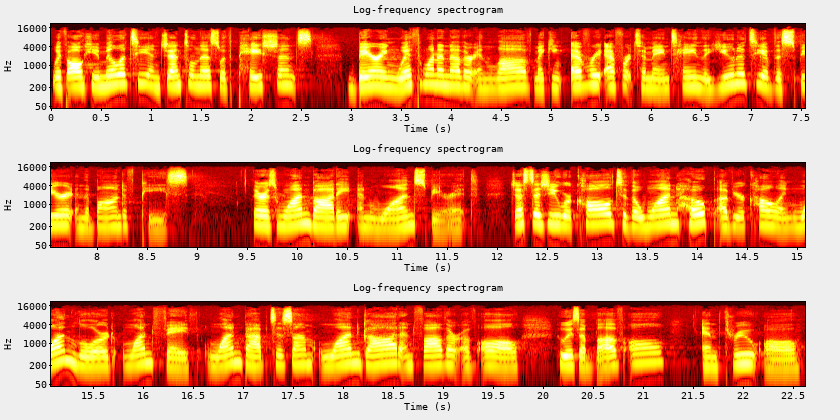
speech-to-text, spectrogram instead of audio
with all humility and gentleness, with patience bearing with one another in love, making every effort to maintain the unity of the Spirit and the bond of peace. There is one body and one Spirit, just as you were called to the one hope of your calling, one Lord, one faith, one baptism, one God and Father of all, who is above all and through all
